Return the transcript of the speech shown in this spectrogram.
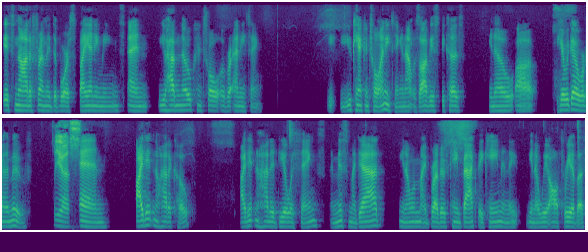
it's not a friendly divorce by any means and you have no control over anything. You, you can't control anything. And that was obvious because, you know, uh, here we go, we're going to move. Yes. And I didn't know how to cope. I didn't know how to deal with things. I missed my dad. You know, when my brothers came back, they came and they, you know, we all three of us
